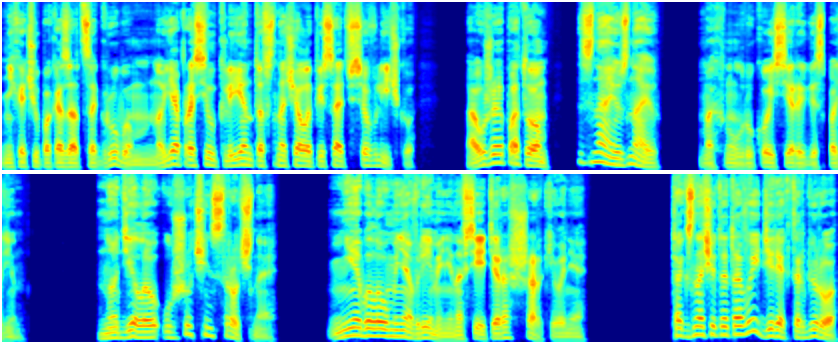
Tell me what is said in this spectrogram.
Не хочу показаться грубым, но я просил клиентов сначала писать все в личку, а уже потом «Знаю, знаю», — махнул рукой серый господин. «Но дело уж очень срочное. Не было у меня времени на все эти расшаркивания. Так значит, это вы, директор бюро?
